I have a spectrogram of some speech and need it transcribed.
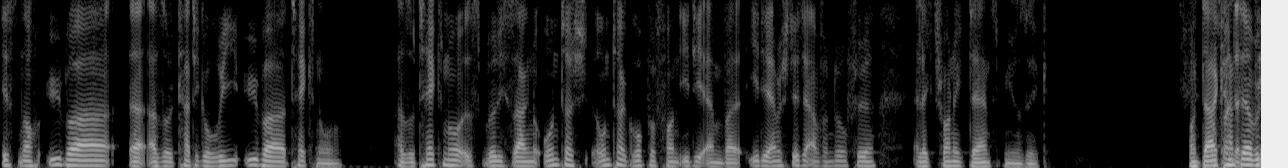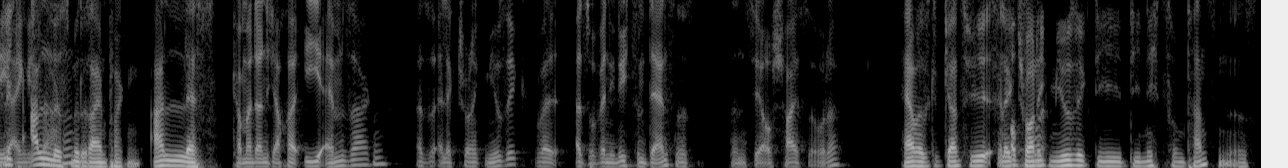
ist noch über, äh, also Kategorie über Techno. Also Techno ist, würde ich sagen, eine Unter Untergruppe von EDM, weil EDM steht ja einfach nur für Electronic Dance Music. Und da kannst du ja wirklich alles sagen? mit reinpacken. Alles. Kann man da nicht auch EM sagen? Also Electronic Music? Weil, also wenn die nicht zum Dancen ist, dann ist sie auch scheiße, oder? Ja, aber es gibt ganz viel Electronic Obwohl, Music, die, die nicht zum Tanzen ist.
